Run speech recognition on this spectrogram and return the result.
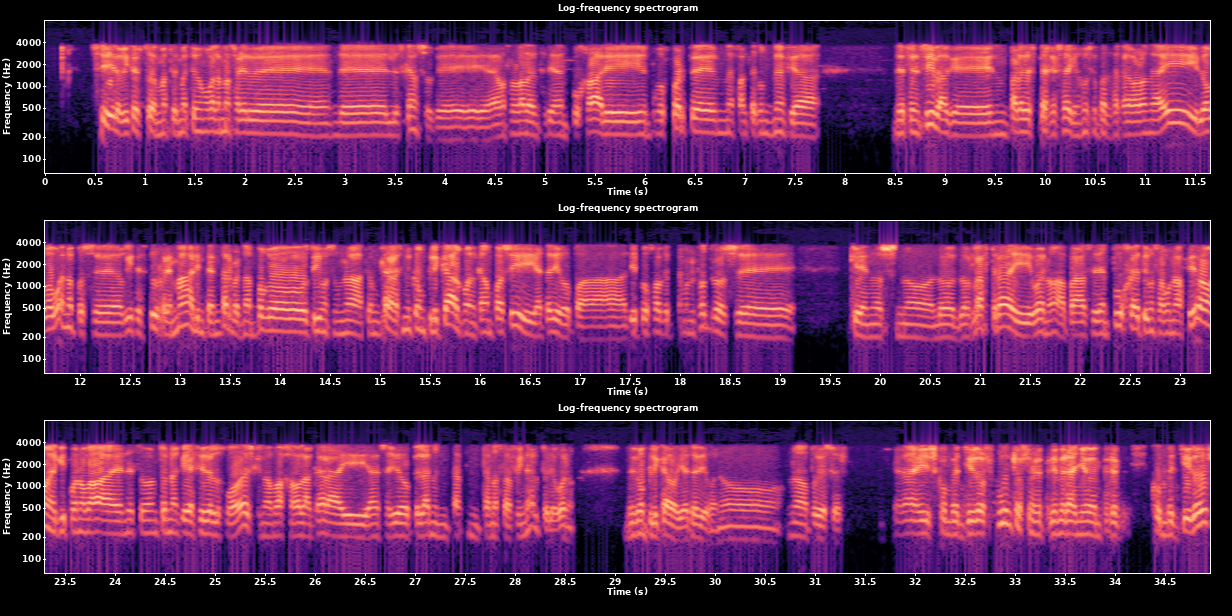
Sí, lo dices tú, además te mete un gol más del de, descanso, que hemos hablado de empujar y un poco fuerte, una falta de contundencia defensiva, que en un par de despejes hay que no puede sacar el balón de ahí, y luego, bueno, pues eh, lo dices tú, remar, intentar, pero tampoco tuvimos una acción clara, es muy complicado con el campo así, ya te digo, para el tipo de juego que tenemos nosotros, eh, que nos no, los, los, lastra. Y bueno, a de empuje tuvimos alguna acción, el equipo no va en este momento no hay que decir de los jugadores que no han bajado la cara y han seguido pelando intentando hasta el final, pero bueno, muy complicado, ya te digo, no, no ha podido ser. Quedáis con 22 puntos en el primer año en pre, con 22,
